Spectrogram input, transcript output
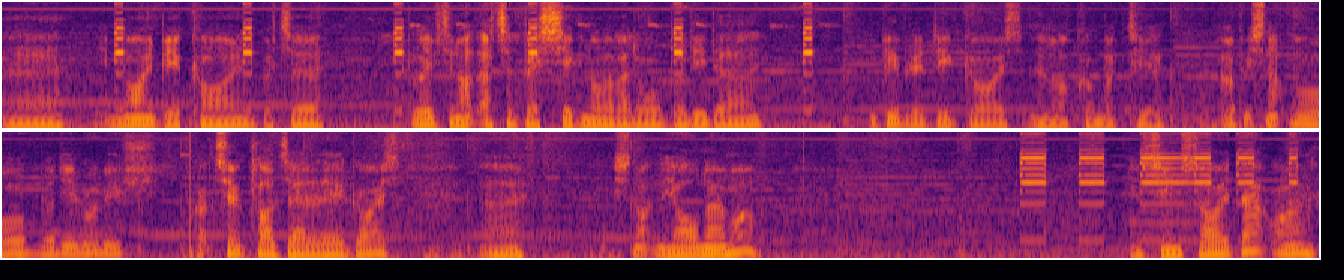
Uh, it might be a kind, but uh, believe it or not, that's the best signal I've had all bloody day. We'll give it a dig guys and I'll come back to you. Hope it's not more bloody rubbish. I've got two clods out of there guys. Uh, it's not in the hole no more. It's inside that one.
